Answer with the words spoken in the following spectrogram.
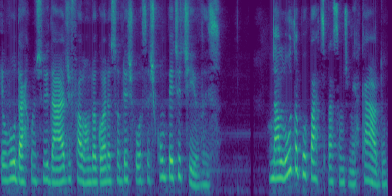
Eu vou dar continuidade falando agora sobre as forças competitivas. Na luta por participação de mercado,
